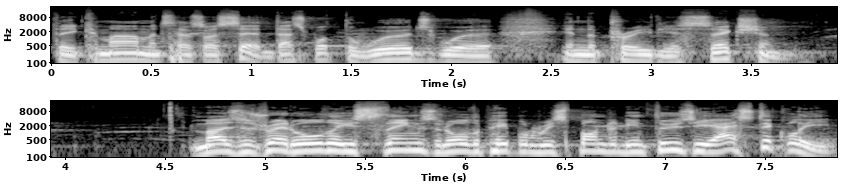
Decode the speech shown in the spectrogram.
the commandments, as I said. That's what the words were in the previous section. Moses read all these things, and all the people responded enthusiastically.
